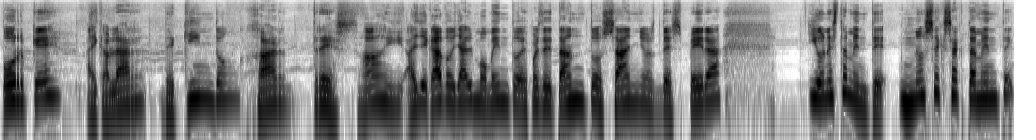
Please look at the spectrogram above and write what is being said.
Porque hay que hablar de Kingdom Hearts 3. Ay, ha llegado ya el momento después de tantos años de espera. Y honestamente, no sé exactamente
